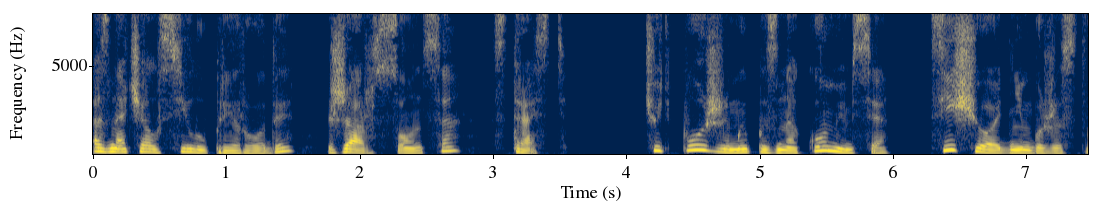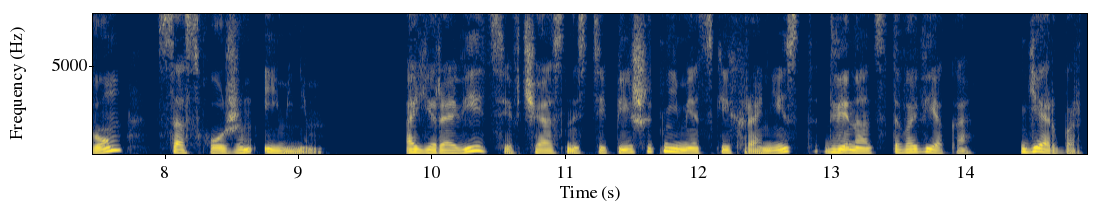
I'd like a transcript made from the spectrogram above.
означал силу природы, жар солнца, страсть. Чуть позже мы познакомимся с еще одним божеством со схожим именем. О Яровите, в частности, пишет немецкий хронист XII века Герберт,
